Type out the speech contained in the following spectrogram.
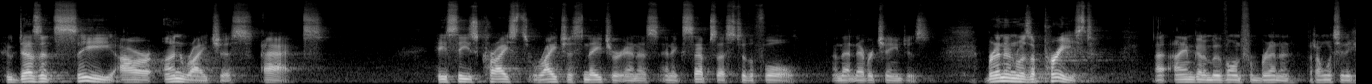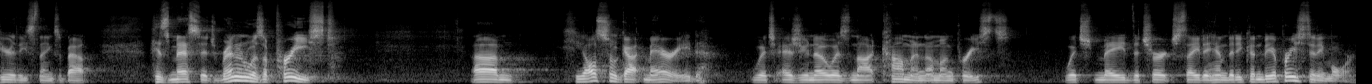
who doesn't see our unrighteous acts. He sees Christ's righteous nature in us and accepts us to the full, and that never changes. Brennan was a priest I, I am going to move on from Brennan, but I want you to hear these things about his message. Brennan was a priest. Um, he also got married, which, as you know, is not common among priests, which made the church say to him that he couldn't be a priest anymore.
